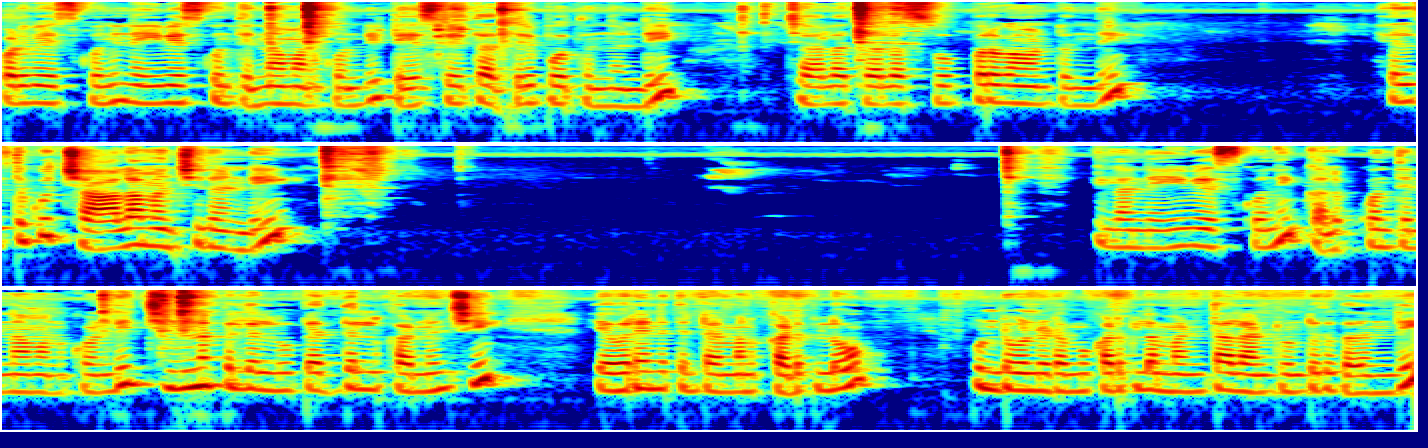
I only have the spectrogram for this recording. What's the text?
పొడి వేసుకొని నెయ్యి వేసుకొని తిన్నామనుకోండి టేస్ట్ అయితే అద్దరిపోతుందండి. చాలా చాలా సూపర్గా ఉంటుంది. హెల్త్కు చాలా మంచిదండి. ఇలా నెయ్యి వేసుకొని కలుపుకొని తిన్నామనుకోండి చిన్నపిల్లలు పెద్దల పెద్దలు కాడ నుంచి ఎవరైనా తింటారు. మన కడుపులో పుండు ఉండడము కడుపులో మంట అలాంటి ఉంటుంది కదండి.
